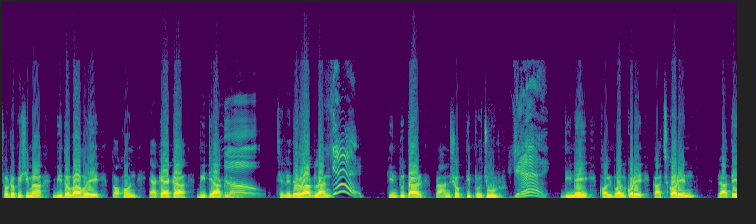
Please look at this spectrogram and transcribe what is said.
ছোট পিসিমা বিধবা হয়ে তখন একা একা ভিটে আগলান। ছেলেদেরও আগলান। কিন্তু তার প্রাণ শক্তি প্রচুর দিনে খলবল করে কাজ করেন রাতে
